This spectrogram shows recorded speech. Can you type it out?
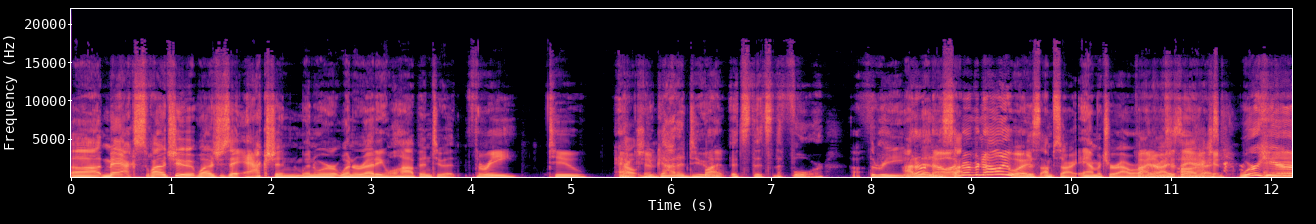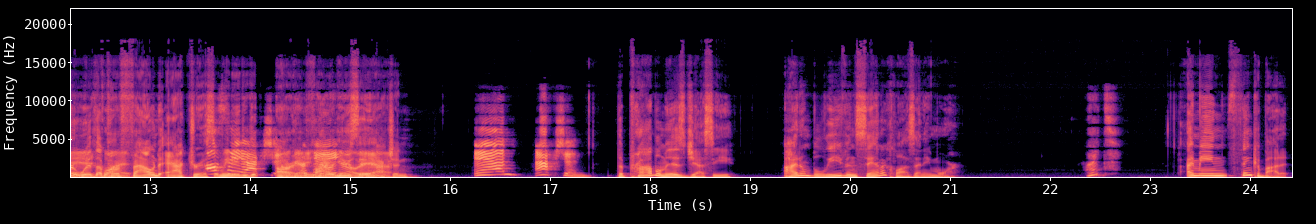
uh, Max, why don't you why don't you say action when we're when we're ready and we'll hop into it. 3 2 action. No, you got to do What? it's it's the four, three. I don't know. I've si- never been to Hollywood. This, I'm sorry, amateur hour. Fine. I'm just saying apologize. action. We're here Hey, with a quiet. profound actress. I'll we say need to get action, all right. okay? how do No, you say yeah. action? And action. The problem is, Jesse, I don't believe in Santa Claus anymore. What? I mean, think about it.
